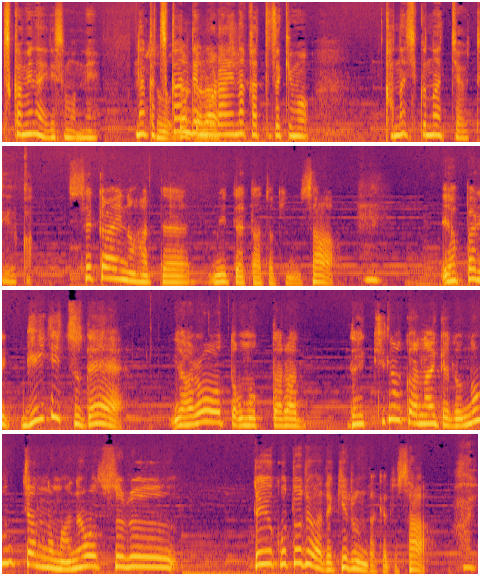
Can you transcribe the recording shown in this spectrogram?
つかめないですもんねなんか掴んでもらえなかった時も悲しくなっちゃうというか。世界の果て見てた時にさ、やっぱり技術でやろうと思ったらできなくはないけどのんちゃんの真似をするっていうことではできるんだけどさはい。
